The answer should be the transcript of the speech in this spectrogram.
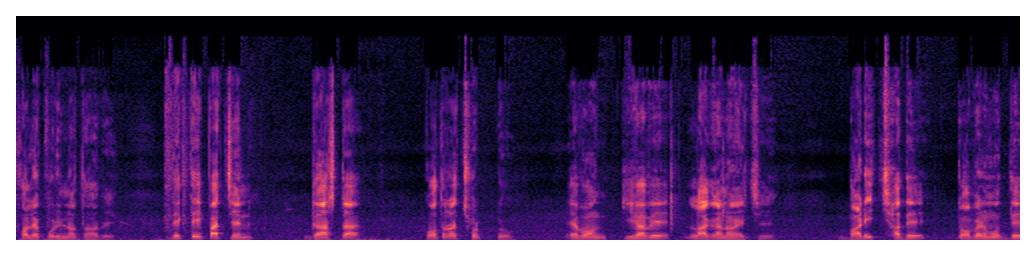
ফলে পরিণত হবে। দেখতেই পাচ্ছেন গাছটা কতটা ছোট্ট। এবং কীভাবে লাগানো হয়েছে। বাড়ির ছাদে টবের মধ্যে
